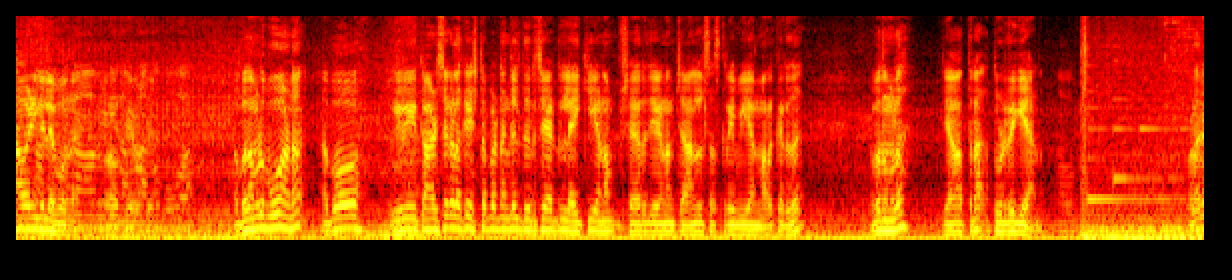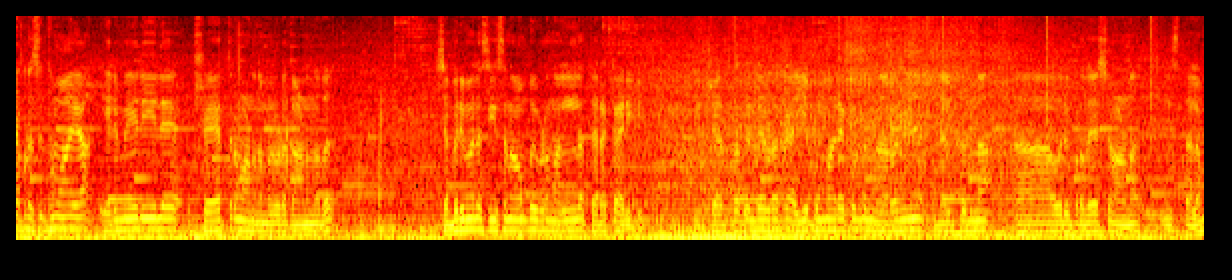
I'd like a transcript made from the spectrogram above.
ആ വഴിക്കല്ലേ പോകുന്നത് ഓക്കെ ഓക്കെ. അപ്പോൾ നമ്മൾ പോവാണ്. അപ്പോൾ ഈ കാഴ്ചകളൊക്കെ ഇഷ്ടപ്പെട്ടെങ്കിൽ തീർച്ചയായിട്ടും ലൈക്ക് ചെയ്യണം ഷെയർ ചെയ്യണം ചാനൽ സബ്സ്ക്രൈബ് ചെയ്യാൻ മറക്കരുത്. അപ്പോൾ നമ്മൾ യാത്ര തുടരുകയാണ്. വളരെ പ്രസിദ്ധമായ എരുമേലിയിലെ ക്ഷേത്രമാണ് നമ്മളിവിടെ കാണുന്നത്. ശബരിമല സീസൺ ആകുമ്പോൾ ഇവിടെ നല്ല തിരക്കായിരിക്കും. ഈ ക്ഷേത്രത്തിന്റെ ഇവിടെയൊക്കെ അയ്യപ്പന്മാരെ കൊണ്ട് നിറഞ്ഞ് നിൽക്കുന്ന ഒരു പ്രദേശമാണ് ഈ സ്ഥലം.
